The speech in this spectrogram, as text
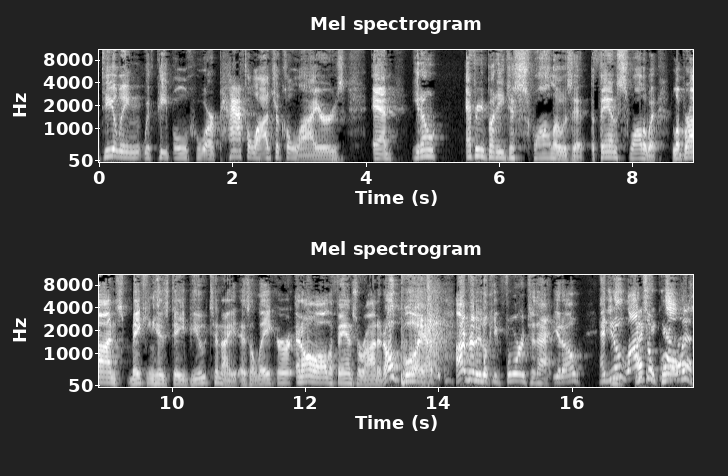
dealing with people who are pathological liars and you know everybody just swallows it the fans swallow it lebron's making his debut tonight as a laker and all, all the fans are on it oh boy I'm, I'm really looking forward to that you know and you know I lonzo ball is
